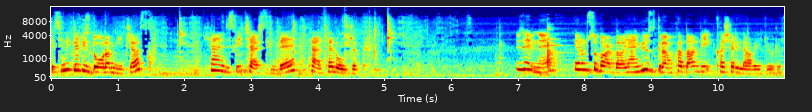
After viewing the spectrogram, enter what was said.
Kesinlikle biz doğramayacağız. Kendisi içerisinde tel tel olacak. Üzerine yarım su bardağı yani 100 gram kadar bir kaşar ilave ediyoruz.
